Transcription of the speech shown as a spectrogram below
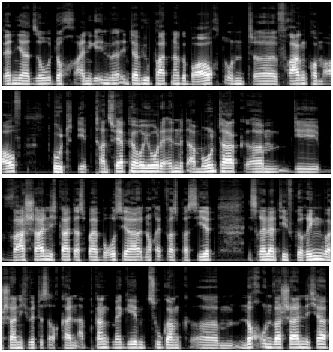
werden ja so doch einige Interviewpartner gebraucht und äh, Fragen kommen auf. Gut, die Transferperiode endet am Montag. Ähm, die Wahrscheinlichkeit, dass bei Borussia noch etwas passiert, ist relativ gering. Wahrscheinlich wird es auch keinen Abgang mehr geben. Zugang ähm, noch unwahrscheinlicher.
